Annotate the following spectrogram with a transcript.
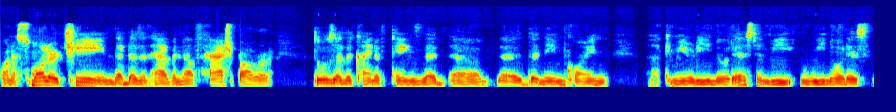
on a smaller chain that doesn't have enough hash power, those are the kind of things that uh, the, the Namecoin uh, community noticed, and we we noticed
